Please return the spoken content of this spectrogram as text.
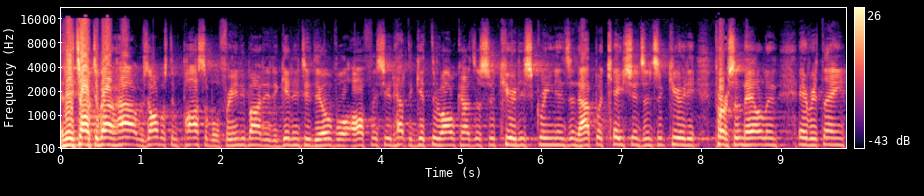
And they talked about how it was almost impossible for anybody to get into the Oval Office. You'd have to get through all kinds of security screenings and applications and security personnel and everything.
